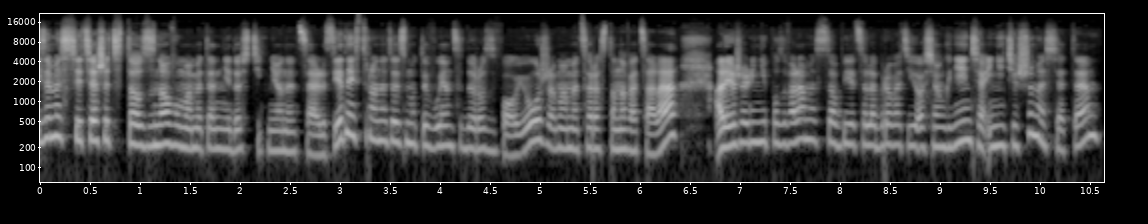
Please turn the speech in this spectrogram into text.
i zamiast się cieszyć, to znowu mamy ten niedościgniony cel. Z jednej strony to jest motywujące do rozwoju, że mamy coraz to nowe cele, ale jeżeli nie pozwalamy sobie celebrować ich osiągnięcia i nie cieszymy się tym,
